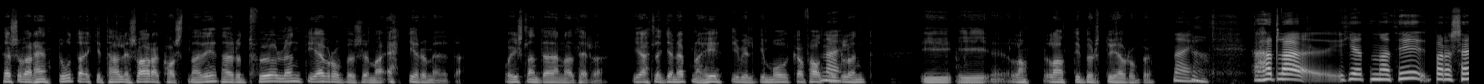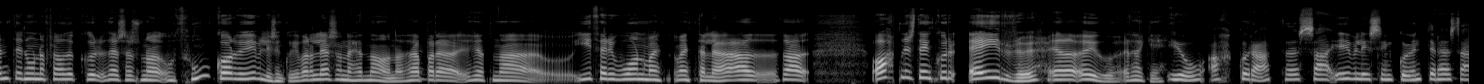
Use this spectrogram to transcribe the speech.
Þessu var hent út að ekki talin svara kostnaði. Það eru tvö lönd í Evrópu sem ekki eru með þetta og Íslandi er annað þeirra. Ég ætla ekki að nefna hitt, ég vil ekki móðka fátöklönd í, í langt, langt í burtu í Evrópu. Nei. Halla, hérna, þið bara sendið núna frá þau þessar svona þungorðu yfirlýsingu. Ég var að lesa hana hérna á hana. Það er bara, hérna, í þeirri von vænt, væntalega að það opnist einhver eyru eða augu, er það ekki? Jú, akkurat. Þessa yfirlýsingu, undir þessa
